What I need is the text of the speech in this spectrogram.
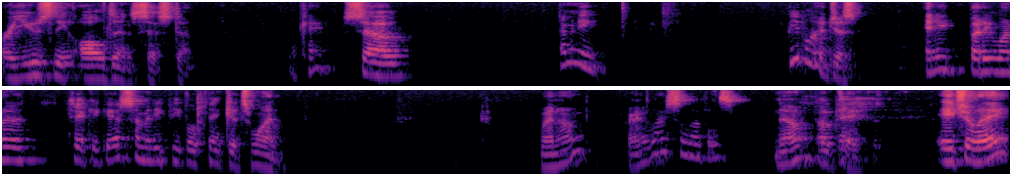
or use the Alden system. Okay, so how many people could just, anybody want to take a guess? How many people think it's one? Went home? Granulysin levels? No? Okay. HLA?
